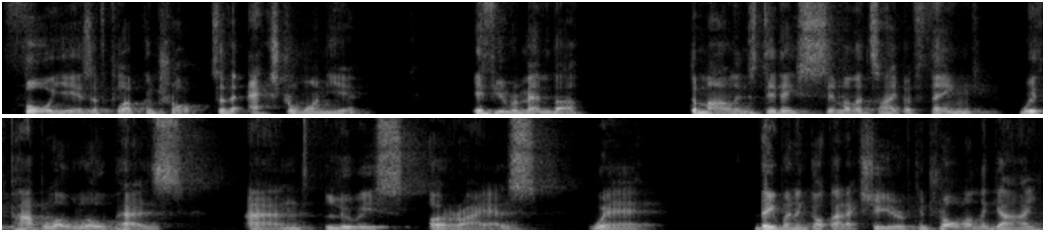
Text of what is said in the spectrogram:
four years of club control. So the extra one year. If you remember, the Marlins did a similar type of thing with Pablo Lopez and Luis Arraez, where they went and got that extra year of control on the guy.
